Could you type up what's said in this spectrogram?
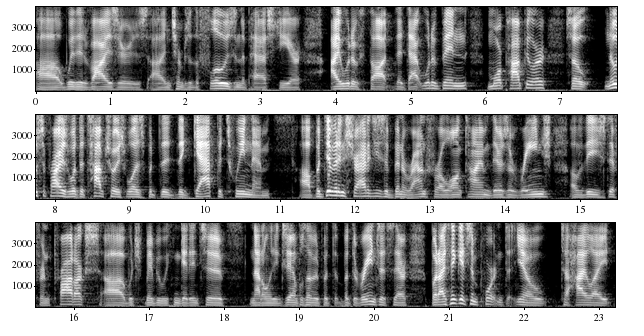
uh, with advisors uh, in terms of the flows in the past year, I would have thought that that would have been more popular. So, no surprise what the top choice was, but the, the gap between them uh, but dividend strategies have been around for a long time. There's a range of these different products, uh, which maybe we can get into not only examples of it, but the, but the range that's there. But I think it's important, to, you know, to highlight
